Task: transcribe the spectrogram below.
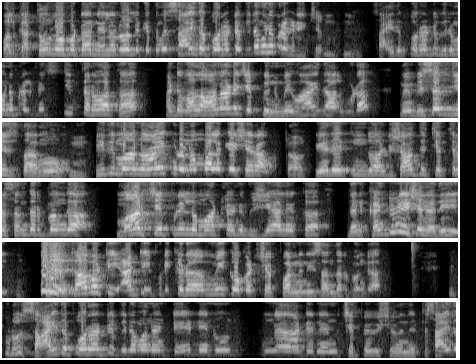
వాళ్ళు గతం లోపల నెల రోజుల క్రితమే సాయుధ పోరాట విరమణ ప్రకటించారు. సాయుధ పోరాట విరమణ ప్రకటించిన తర్వాత అంటే వాళ్ళు ఆనాడే చెప్పిండు మేము ఆయుధాలు కూడా మేము విసర్జిస్తాము. ఇది మా నాయకుడు నంబాలకేశ్వరరావు అవును. ఏదైతే ఉందో అంటే శాంతి చర్చల సందర్భంగా మార్చి ఏప్రిల్లో మాట్లాడిన విషయాల యొక్క దాని కంటిన్యూషన్ అది. కాబట్టి అంటే ఇప్పుడు ఇక్కడ మీకు ఒకటి చెప్పాలి నేను ఈ సందర్భంగా. ఇప్పుడు సాయుధ పోరాట విరమణ అంటే నేను అంటే నేను చెప్పే విషయం ఏంటంటే సాయుధ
